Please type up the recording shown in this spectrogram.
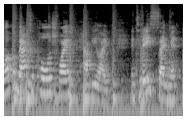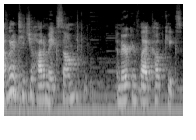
Polish wife, happy life. In today's segment, I'm gonna teach you how to make some American flag cupcakes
